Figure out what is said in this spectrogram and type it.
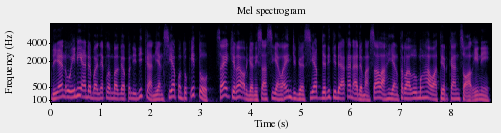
Di NU ini ada banyak lembaga pendidikan yang siap untuk itu. Saya kira organisasi yang lain juga siap jadi tidak akan ada masalah yang terlalu mengkhawatirkan soal ini.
